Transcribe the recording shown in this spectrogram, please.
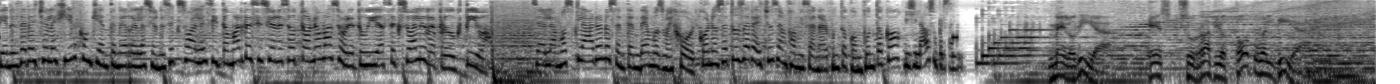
Tienes derecho a elegir con quién tener relaciones sexuales y tomar decisiones autónomas sobre tu vida sexual y reproductiva. Si hablamos claro, nos entendemos mejor. Conoce tus derechos en famisanar.com.co. Vigilado Supersalud. Melodía es su radio todo el día.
